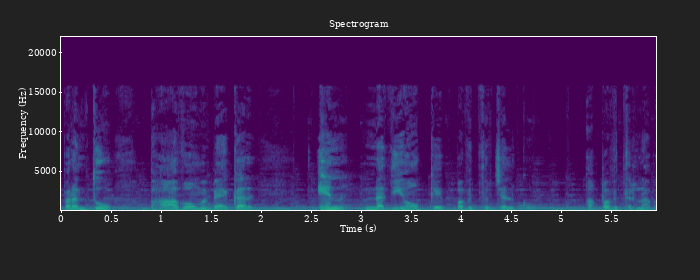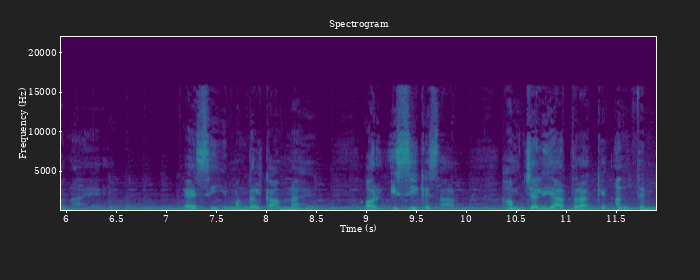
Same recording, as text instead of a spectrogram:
परंतु भावों में बहकर इन नदियों के पवित्र जल को अपवित्र ना बनाए। ऐसी ही मंगल कामना है और इसी के साथ हम जल यात्रा के अंतिम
